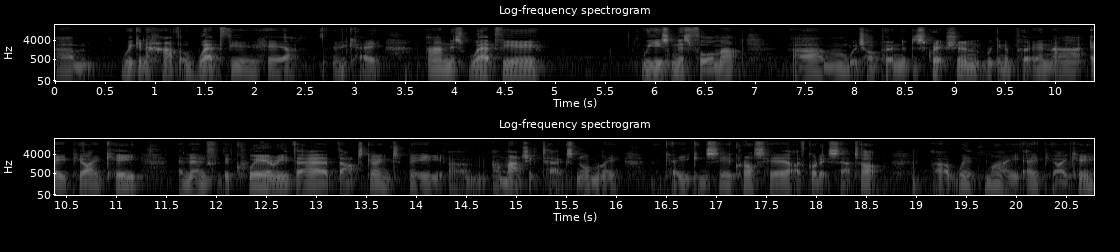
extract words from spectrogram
Um, we're going to have a web view here, okay? And this web view, we're using this format, um, which I'll put in the description. We're going to put in our API key, and then for the query there, that's going to be um, a magic text normally. Okay, you can see across here, I've got it set up uh, with my API key.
